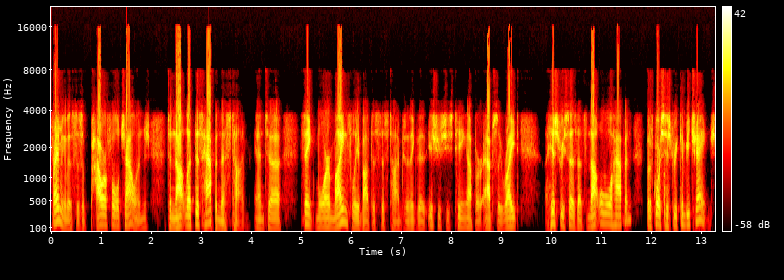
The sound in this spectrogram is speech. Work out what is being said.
framing of this is a powerful challenge to not let this happen this time, and to think more mindfully about this this time because I think the issues she's teeing up are absolutely right. History says that's not what will happen, but of course, history can be changed,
